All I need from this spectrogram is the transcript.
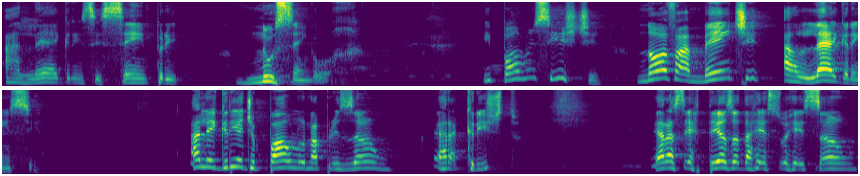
Alegrem-se sempre no Senhor. E Paulo insiste: novamente alegrem-se. A alegria de Paulo na prisão era Cristo, era a certeza da ressurreição.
